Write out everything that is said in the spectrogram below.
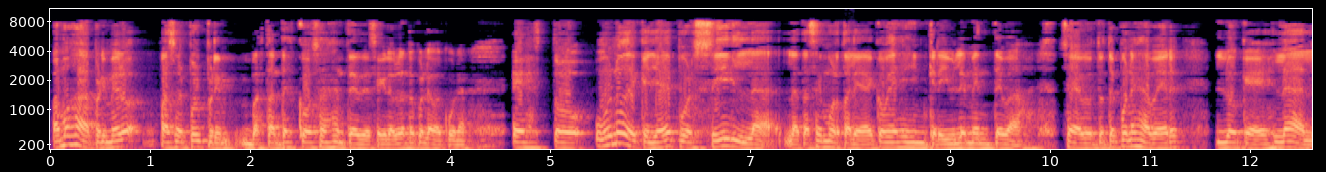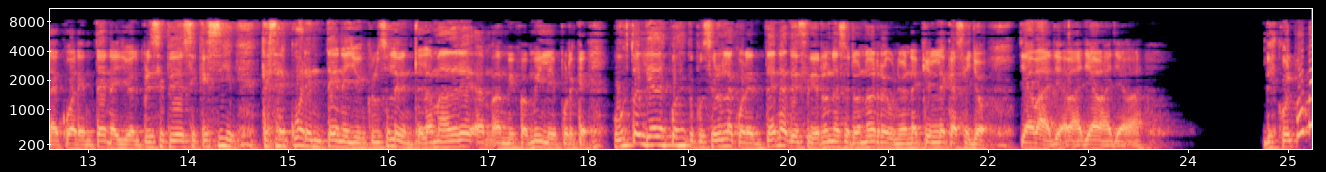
vamos a primero pasar por bastantes cosas antes de seguir hablando con la vacuna. Esto, uno de que ya de por sí la, la tasa de mortalidad de COVID es increíblemente baja. O sea, tú te pones a ver lo que es la, la cuarentena. Yo al principio decía que sí, que hacer cuarentena. Yo incluso le venté la madre a, a, mi familia porque justo el día después de que pusieron la cuarentena decidieron hacer una reunión aquí en la casa y yo, ya va, ya va, ya va, ya va. Discúlpame.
